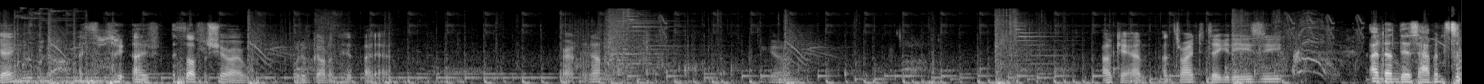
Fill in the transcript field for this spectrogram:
Okay. I thought I, I thought for sure I would have gotten hit by that. Apparently not. There we go. Okay, I'm I'm trying to take it easy, and then this happens.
